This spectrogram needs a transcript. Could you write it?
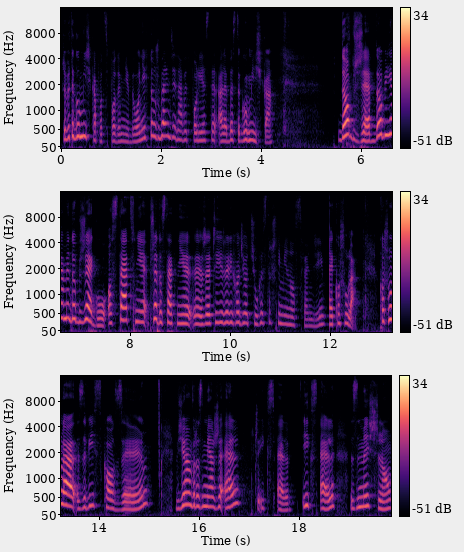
żeby tego miśka pod spodem nie było. Niech to już będzie nawet poliester, ale bez tego miśka. Dobrze, dobijamy do brzegu. Ostatnie, przedostatnie e, rzeczy, jeżeli chodzi o ciuchy, strasznie mnie nos swędzi. E, koszula. Koszula z wiskozy. Wzięłam w rozmiarze L czy XL. XL z myślą,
